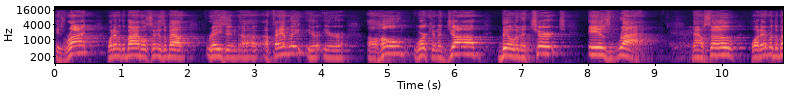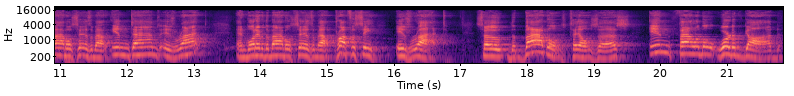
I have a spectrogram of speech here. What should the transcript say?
is right. Whatever the Bible says about raising uh, a family, your, your a home, working a job, building a church is right. Now, so whatever the Bible says about end times is right, and whatever the Bible says about prophecy is right. So the Bible tells us, infallible Word of God,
